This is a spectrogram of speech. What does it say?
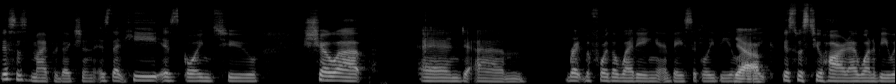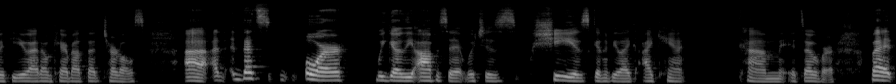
This is my prediction: is that he is going to show up and um right before the wedding and basically be Yeah. like this was too hard i want to be with you i don't care about the turtles uh that's or we go the opposite which is she is going to be like i can't come it's over but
